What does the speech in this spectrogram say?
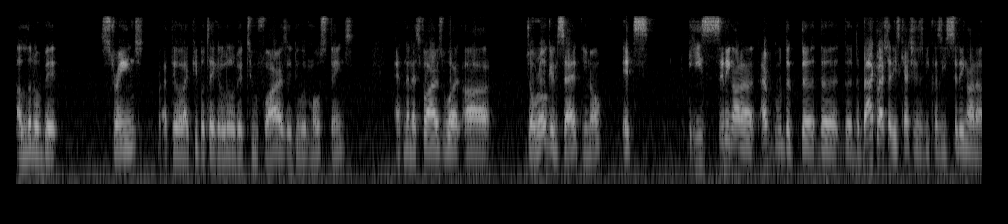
a little bit strange. I feel like people take it a little bit too far as they do with most things. And then as far as what uh, Joe Rogan said, you know, it's he's sitting on a the the the the backlash that he's catching is because he's sitting on a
